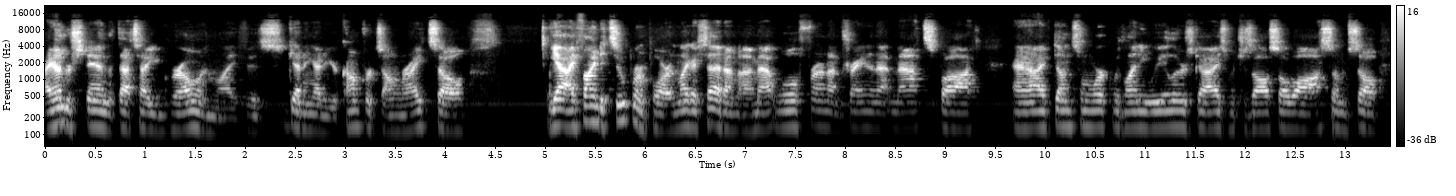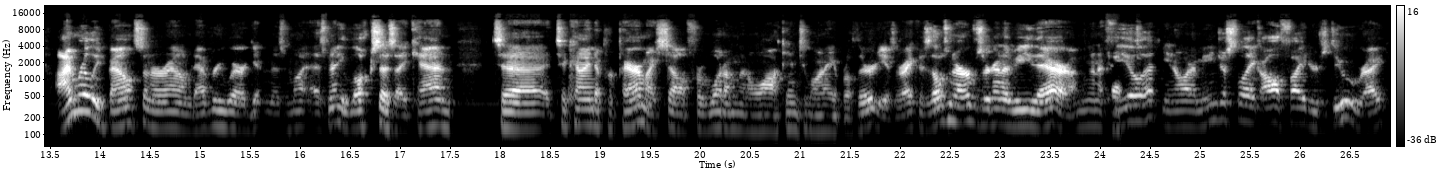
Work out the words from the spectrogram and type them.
I understand that that's how you grow in life is getting out of your comfort zone, right? So yeah, I find it super important. Like I said, I'm, I'm at Wolfrun, I'm training at Matt's spot and I've done some work with Lenny Wheeler's guys, which is also awesome. So I'm really bouncing around everywhere, getting as much as many looks as I can to to kind of prepare myself for what I'm going to walk into on April 30th, right? Because those nerves are going to be there. I'm going to feel it. You know what I mean? Just like all fighters do, right?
